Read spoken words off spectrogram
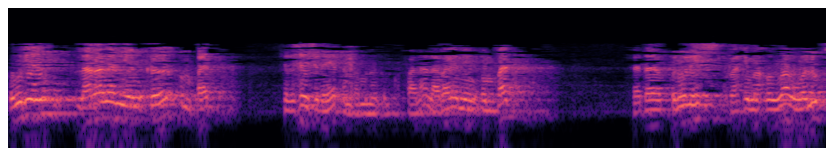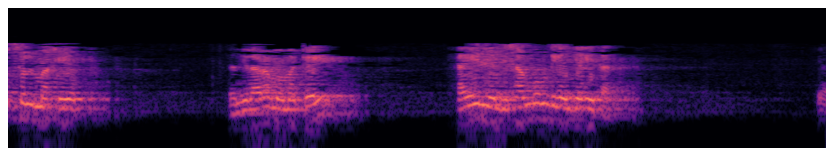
Kemudian larangan yang keempat, selesai sudah ya tentang menutup kepala. Larangan yang keempat, kata penulis rahimahullah, walubsul makhir. Dan dilarang memakai kain yang disambung dengan jahitan. Ya,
